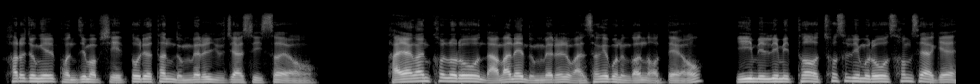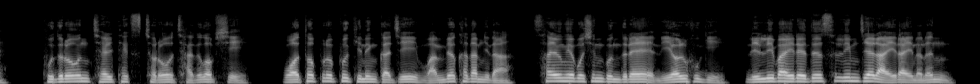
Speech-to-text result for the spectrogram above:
하루 종일 번짐 없이 또렷한 눈매를 유지할 수 있어요. 다양한 컬러로 나만의 눈매를 완성해보는 건 어때요? 2mm 초슬림으로 섬세하게 부드러운 젤 텍스처로 자극 없이 워터프루프 기능까지 완벽하답니다. 사용해보신 분들의 리얼 후기 릴리바이레드 슬림 젤 아이라이너는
